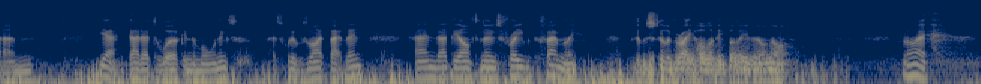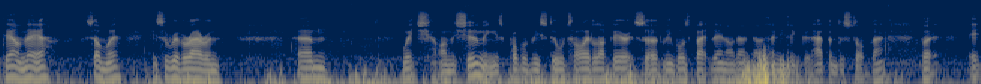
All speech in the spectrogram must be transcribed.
um, yeah, Dad had to work in the mornings. That's what it was like back then. And had the afternoons free with the family. But it was still a great holiday, believe it or not. Right, down there, somewhere, it's the River Arun. Um, which I'm assuming is probably still tidal up here. It certainly was back then. I don't know if anything could happen to stop that. But it,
